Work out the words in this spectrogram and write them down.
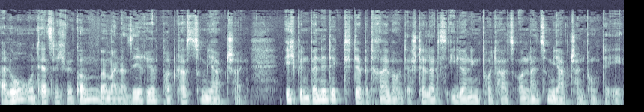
Hallo und herzlich willkommen bei meiner Serie Podcast zum Jagdschein. Ich bin Benedikt, der Betreiber und Ersteller des E-Learning-Portals online zum Jagdschein.de.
